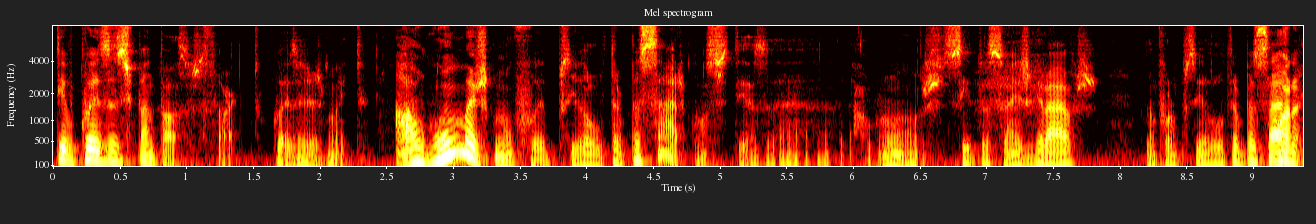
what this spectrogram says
Teve coisas espantosas, de facto, coisas muito. Algumas que não foi possível ultrapassar, com certeza. Algumas situações graves que não foram possível ultrapassar, Ora,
